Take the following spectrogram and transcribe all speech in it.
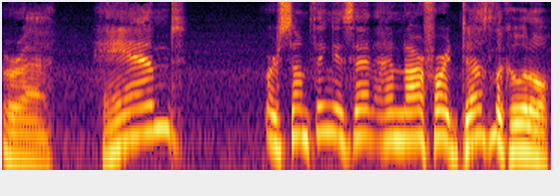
or a hand or something. Is that an R4? It does look a little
